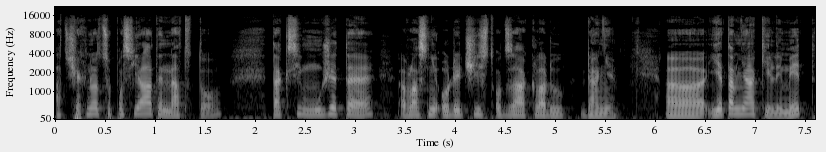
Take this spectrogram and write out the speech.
a všechno, co posíláte nad to, tak si můžete vlastně odečíst od základu daně. Eh, je tam nějaký limit,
